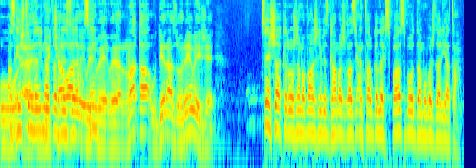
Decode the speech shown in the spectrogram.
و از گشتم لرین آتا بیز و رقا و دیرا زوره ویجه حسین شاکر روزنامه وانجنی ویزگامش غازی انتاب گلک سپاس بود دمو بشداریاتا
